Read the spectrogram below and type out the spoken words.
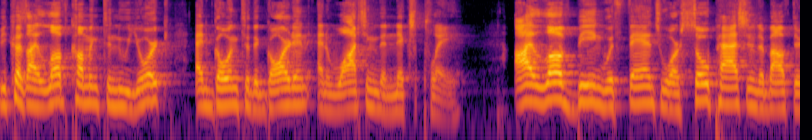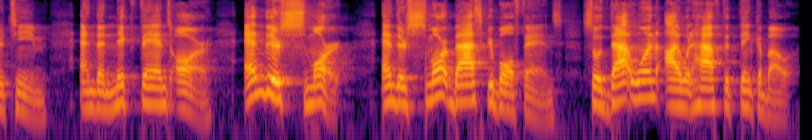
because I love coming to New York and going to the Garden and watching the Knicks play. I love being with fans who are so passionate about their team, and the Knicks fans are, and they're smart, and they're smart basketball fans. So that one I would have to think about.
